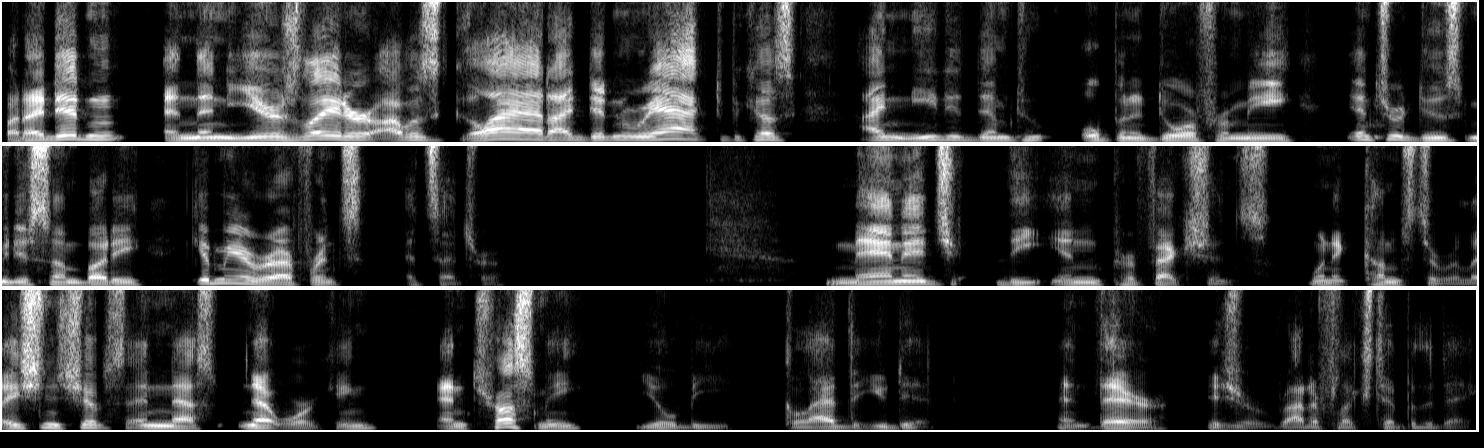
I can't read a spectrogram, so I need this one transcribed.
But I didn't. And then years later, I was glad I didn't react because I needed them to open a door for me, introduce me to somebody, give me a reference, etc. Manage the imperfections when it comes to relationships and networking. And trust me, you'll be glad that you did. And there is your Riderflex tip of the day.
